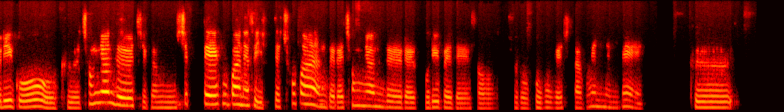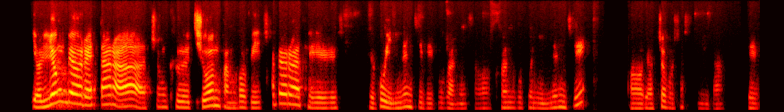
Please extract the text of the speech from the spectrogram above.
그리고 그 청년들 지금 10대 후반에서 20대 초반들의 청년들의 고립에 대해서 주로 보고 계시다고 했는데 그 연령별에 따라 좀 그 지원 방법이 차별화되고 있는지 미국 안에서 그런 부분이 있는지 어, 여쭤보셨습니다. 네,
